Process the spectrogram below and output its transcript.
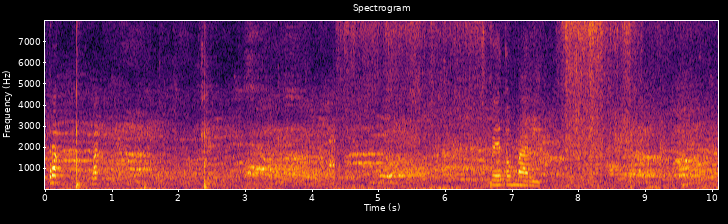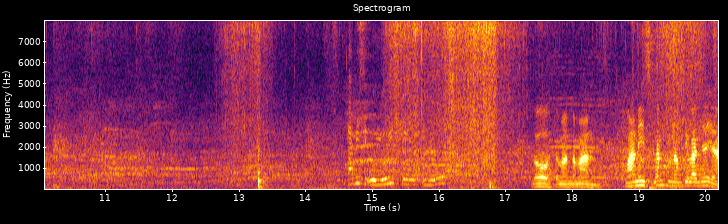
Trak, trak. Kayak tombari. Tadi si Uyu itu, Uyu. Tuh teman-teman. Manis kan penampilannya ya?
